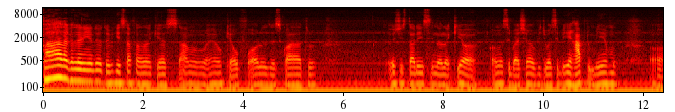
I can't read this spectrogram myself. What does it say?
Fala galerinha do YouTube que está falando aqui? É Samuel, que é o Fórum S4 Hoje estarei ensinando aqui ó Como você baixar, o vídeo vai ser bem rápido mesmo. Ó,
